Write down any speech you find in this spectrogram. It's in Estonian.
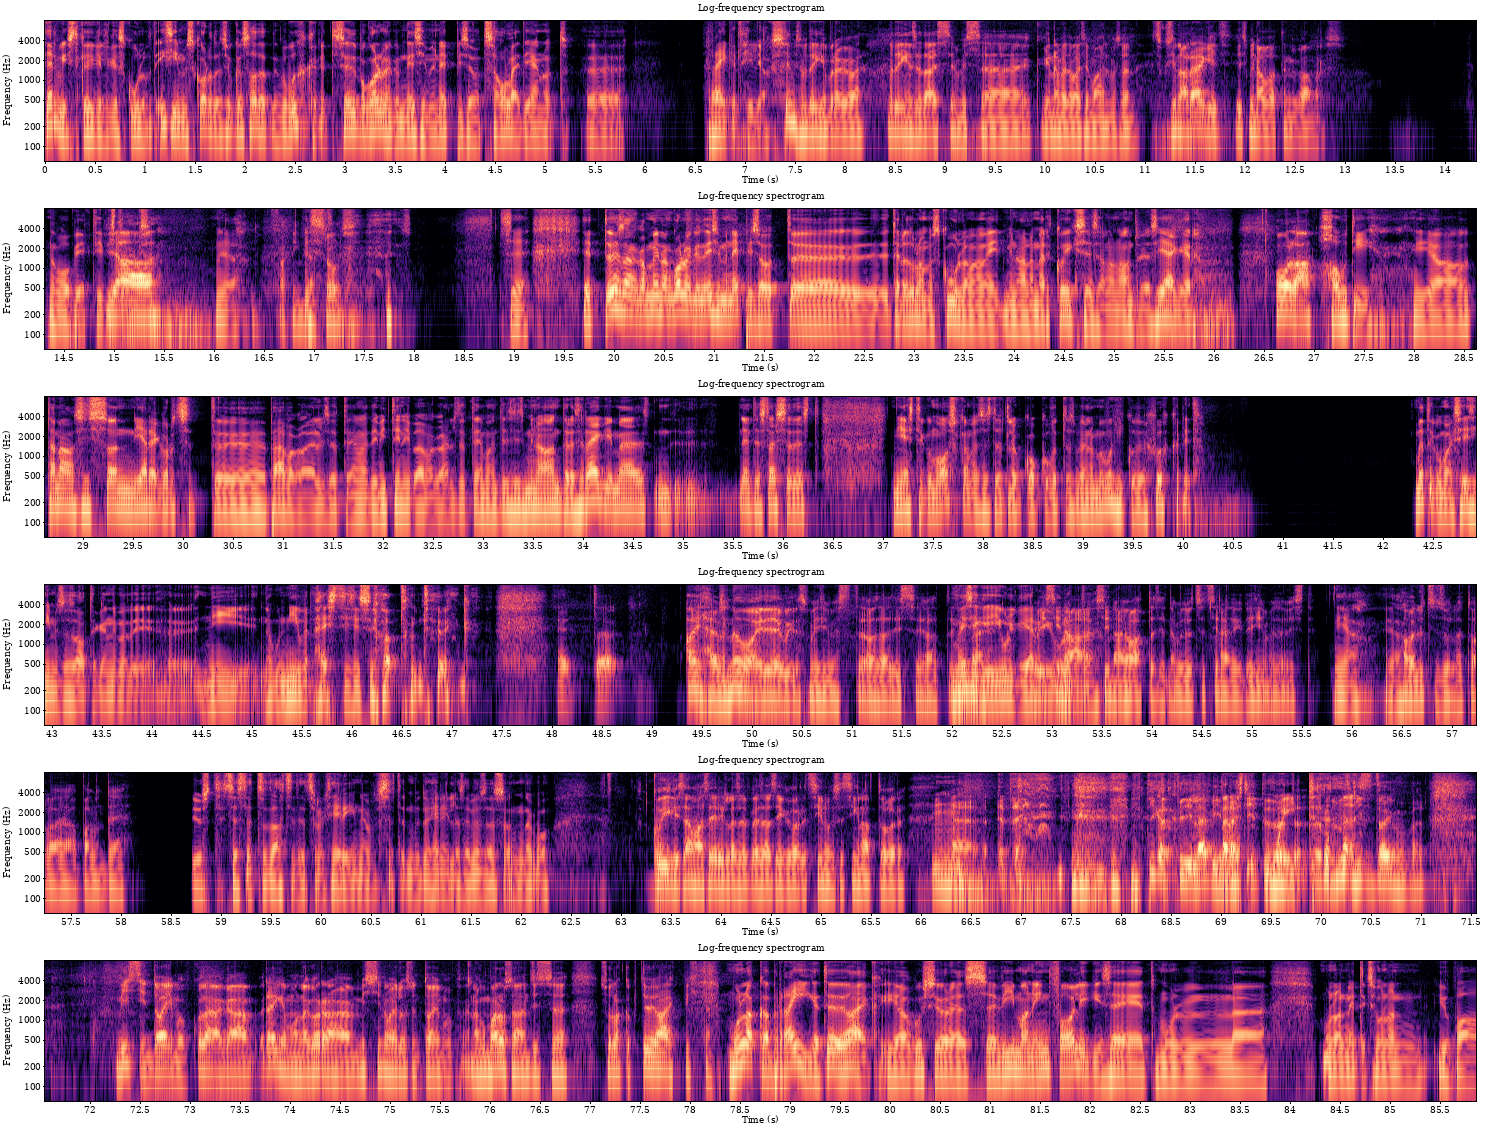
tervist kõigile, kes kuulavad esimest korda sihuke saadet nagu Võhkarid, see on juba kolmekümne esimene episood, sa oled jäänud öö, räigelt hiljaks. tead, mis ma tegin praegu või? ma tegin seda asja, mis äh, kõige nõmedam asi maailmas on, et kui sina räägid ja siis mina vaatan ka kaamerasse. nagu objektiivis tehakse. jah. Fucking assholes see, et ühesõnaga, meil on kolmekümne esimene episood. tere tulemast kuulama meid, mina olen Märt Koiks ja seal on Andreas Jääger. Hola. Howdy ja täna siis on järjekordsed päevakajalised teemad ja mitte nii päevakajalised teemad ja siis mina, Andres, räägime nendest asjadest nii hästi, kui me oskame, sest et lõppkokkuvõttes me oleme võhikud ehk võhkarid mõtle, kui ma oleks esimese saatega niimoodi nii nagu niivõrd hästi sisse juhatanud et I have no idea, kuidas me esimest osa sisse juhatasime. ma isegi ei julge järgi kuulata. sina juhatasid, nagu sa ütlesid, sina tegid esimese vist. jah, jah. ma veel ütlesin sulle, et ole hea, palun tee. just, sest et sa tahtsid, et see oleks erinev, sest et muidu Herilase pesas on nagu. kuigi samas Herilase pesas iga kord sinu see signatuur mm. -hmm. et, et igatpidi läbi nostitud, mis, mis toimub, vaata mis siin toimub, kuule, aga räägi mulle korra, mis sinu elus nüüd toimub, nagu ma aru saan, siis äh, sul hakkab tööaeg pihta. mul hakkab räige tööaeg ja kusjuures viimane info oligi see, et mul, äh, mul on näiteks, mul on juba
